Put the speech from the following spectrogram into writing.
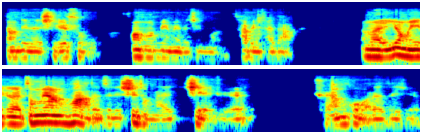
当地的习俗，方方面面的情况差别太大。那么用一个中央化的这个系统来解决全国的这些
